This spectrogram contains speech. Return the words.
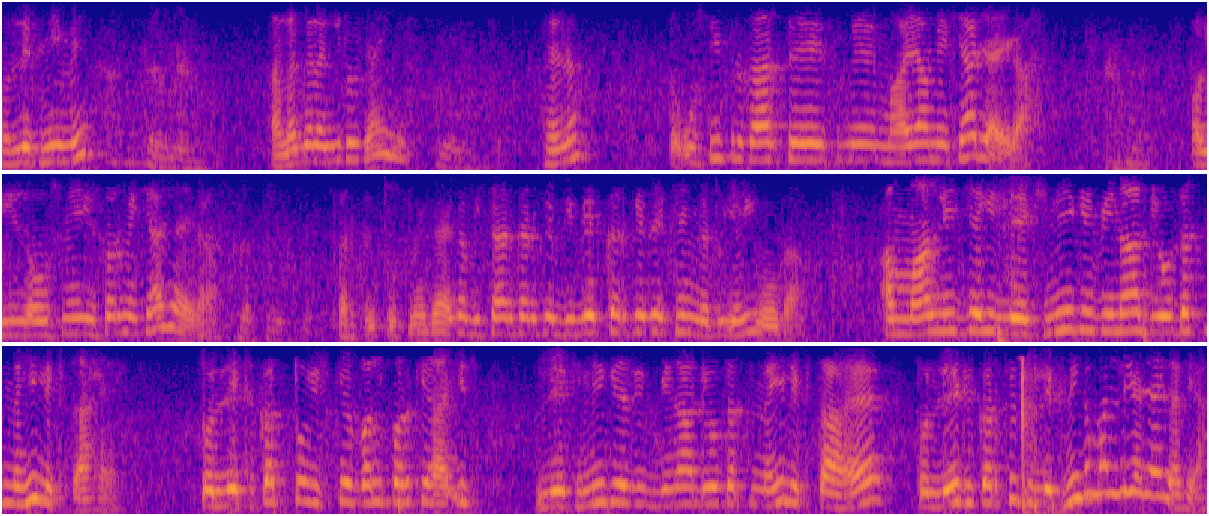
और लेखनी में? अलग अलग ही तो जाएँगे, है ना? तो उसी प्रकार से इसमें माया में क्या जाएगा? और उसमें ईश्वर में क्या जाएगा? कर्तृत्व उसमें जाएगा। विचार करके, विवेक करके देखेंगे तो यही होगा। अब मान लीजिए कि लेखनी के बिना देवदत्त नहीं लिखता है तो लेखकत तो इसके बल पर क्या इस लेखनी के बिना देवदत्त नहीं लिखता है तो लेख करते तो लेखनी का मान लिया जाएगा क्या?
